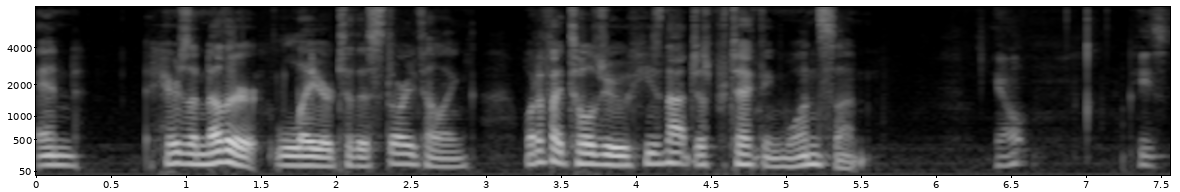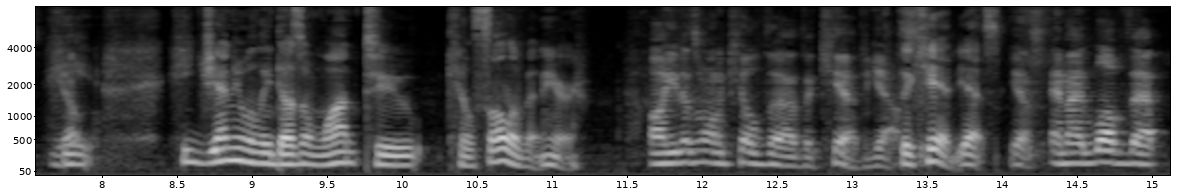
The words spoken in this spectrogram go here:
And here's another layer to this storytelling. What if I told you he's not just protecting one son? Yep. He's He yep. he genuinely doesn't want to kill Sullivan here. Oh, he doesn't want to kill the the kid. Yes. The kid, yes. Yes, and I love that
